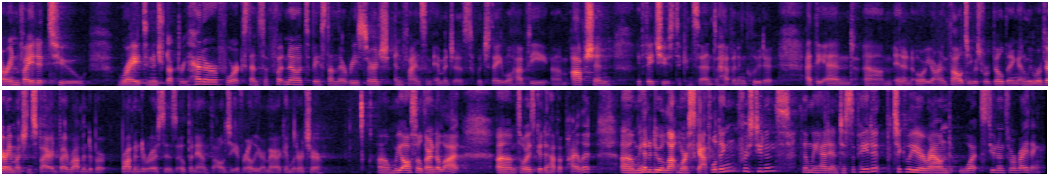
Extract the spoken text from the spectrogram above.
are invited to write an introductory header for extensive footnotes based on their research and find some images, which they will have the um, option, if they choose to consent, to have it included at the end um, in an OER anthology, which we're building. And we were very much inspired by Robin, De, Robin Open Anthology of Earlier American Literature. Um, we also learned a lot. Um, it's always good to have a pilot. Um, we had to do a lot more scaffolding for students than we had anticipated, particularly around what students were writing.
